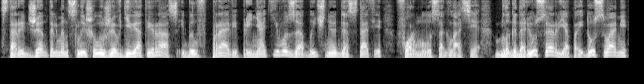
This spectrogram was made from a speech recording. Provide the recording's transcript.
старый джентльмен слышал уже в девятый раз и был вправе принять его за обычную для Стафи формулу согласия. «Благодарю, сэр, я пойду с вами.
